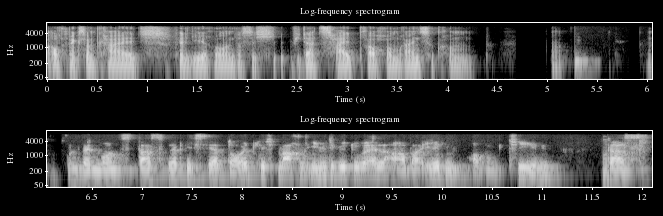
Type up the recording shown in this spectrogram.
Aufmerksamkeit verliere und dass ich wieder Zeit brauche, um reinzukommen. Ja. Und wenn wir uns das wirklich sehr deutlich machen, individuell, aber eben auch im Team, ja. dass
